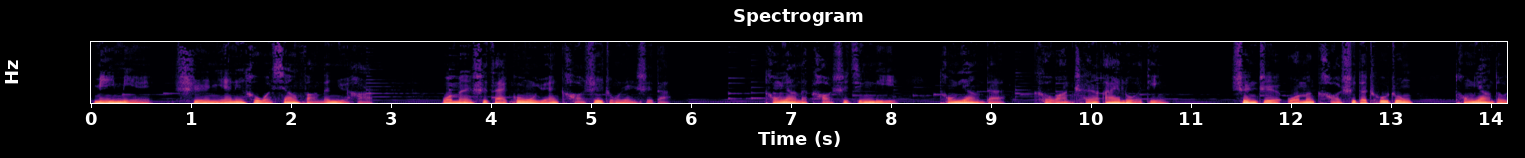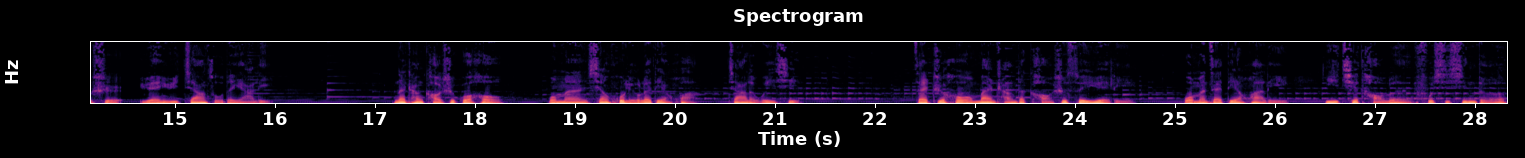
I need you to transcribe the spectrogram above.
敏敏是年龄和我相仿的女孩，我们是在公务员考试中认识的，同样的考试经历，同样的渴望尘埃落定，甚至我们考试的初衷，同样都是源于家族的压力。那场考试过后，我们相互留了电话，加了微信，在之后漫长的考试岁月里。我们在电话里一起讨论复习心得，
